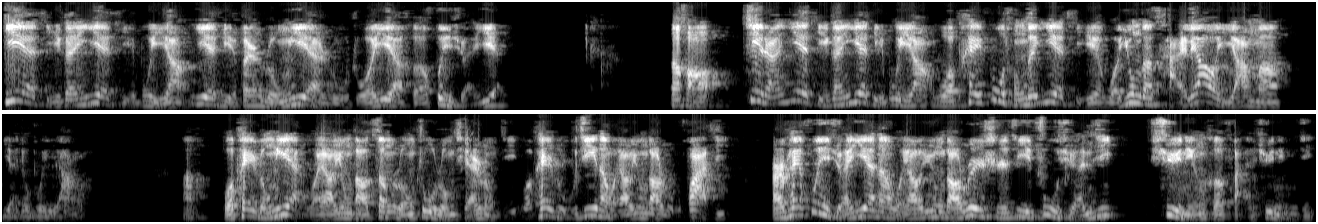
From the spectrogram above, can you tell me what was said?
液体跟液体不一样，液体分溶液、乳浊液和混悬液。那好，既然液体跟液体不一样，我配不同的液体，我用的材料一样吗？也就不一样了啊！我配溶液，我要用到增溶、助溶、前溶剂；我配乳剂呢，我要用到乳化剂；而配混悬液呢，我要用到润湿剂、助旋剂、絮凝和反絮凝剂。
